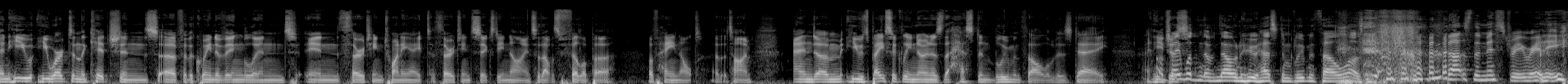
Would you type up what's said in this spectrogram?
And he he worked in the kitchens uh, for the Queen of England in 1328 to 1369. So that was Philippa of Hainault at the time, and um, he was basically known as the Heston Blumenthal of his day. And he Oh, just They wouldn't have known who Heston Blumenthal was. That's the mystery, really.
